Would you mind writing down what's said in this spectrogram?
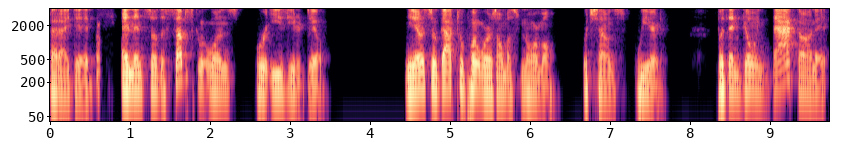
that I did. And then so the subsequent ones were easier to do. You know, so it got to a point where it was almost normal, which sounds weird. But then going back on it,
